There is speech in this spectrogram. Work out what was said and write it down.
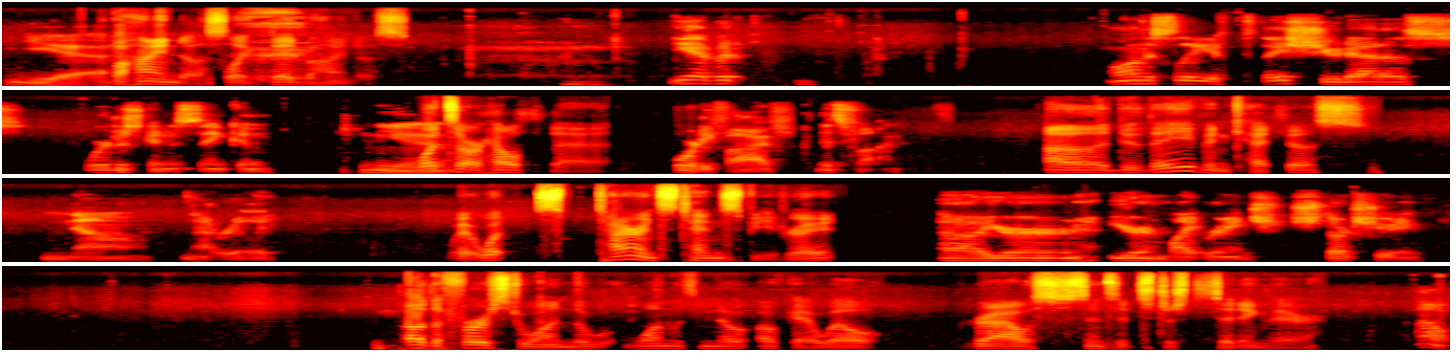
Yeah. behind us, like dead behind us. Yeah, but honestly, if they shoot at us, we're just gonna sink them. Yeah. What's our health at? Forty-five. It's fine. Uh, do they even catch us? No, not really. Wait, what? Tyrant's ten speed, right? Uh, you're in you're in light range. Start shooting. Oh, the first one, the one with no. Okay, well, grouse since it's just sitting there. Oh,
